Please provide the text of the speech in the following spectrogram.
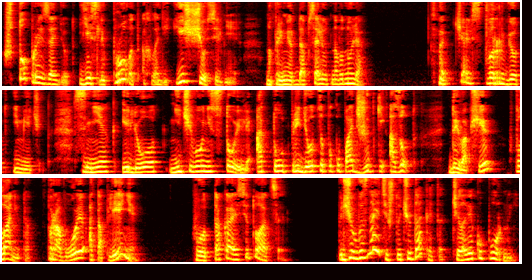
что произойдет, если провод охладить еще сильнее, например, до абсолютного нуля. Начальство рвет и мечет. Снег и лед ничего не стоили, а тут придется покупать жидкий азот. Да и вообще, в плане-то паровое отопление. Вот такая ситуация. Причем вы знаете, что чудак этот человек упорный.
